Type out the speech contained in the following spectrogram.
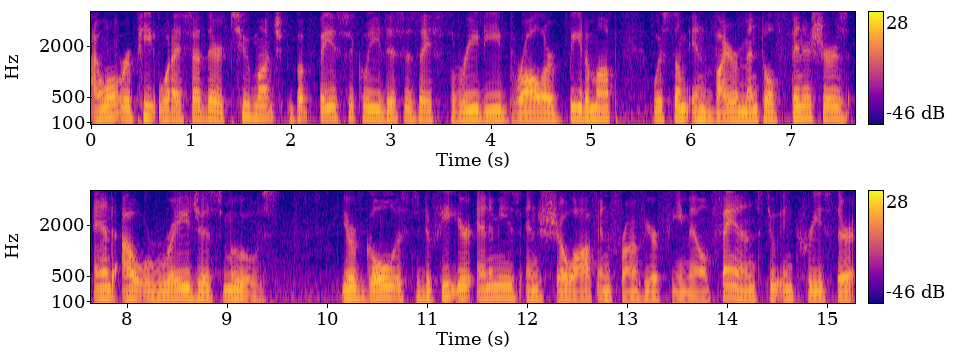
I won't repeat what I said there too much, but basically this is a 3D brawler beat 'em up with some environmental finishers and outrageous moves. Your goal is to defeat your enemies and show off in front of your female fans to increase their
